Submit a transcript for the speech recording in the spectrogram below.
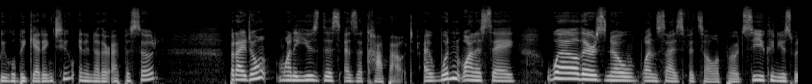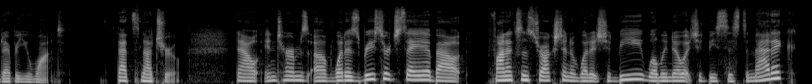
we will be getting to in another episode. But I don't want to use this as a cop out. I wouldn't want to say, well, there's no one size fits all approach, so you can use whatever you want. That's not true. Now, in terms of what does research say about phonics instruction and what it should be, well, we know it should be systematic,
